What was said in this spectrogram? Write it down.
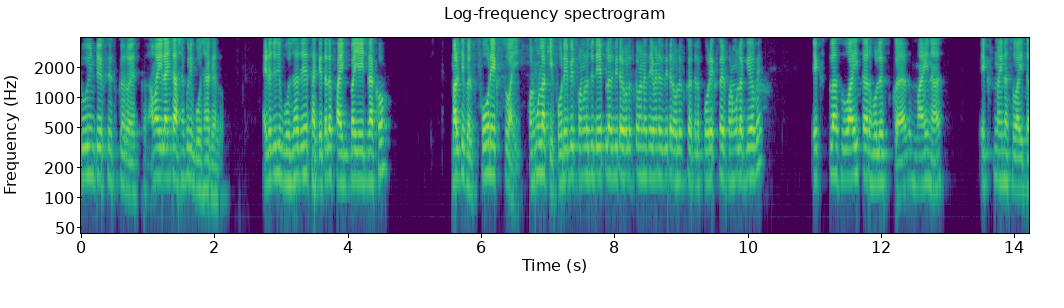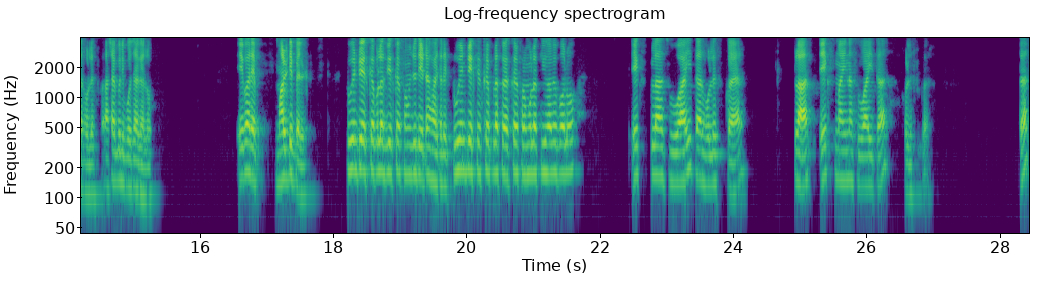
Two into x square y square আমার এই লাইনটা আশা করি বোঝা গেল। এটা যদি বোঝা যেয়ে থাকে, তাহলে ফাইভ বাই এইট রাখো। Multiple four x y formula কি? ফোর এবির ফর্মুলা যদি এ প্লাস বিটার whole square minus a minus বিটার হোল স্কোয়ার তাহলে ফোর এক্স ওয়াই ফর্মুলা কি হবে? এক্স প্লাস ওয়াই তার whole square minus x minus y তার হোল স্কোয়ার আশা করি বোঝা গেল। এবারে multiple two into x plus b square formula যদি এটা হয়, তাহলে two into x square plus y square formula কি হবে বলো? এক্স প্লাস ওয়াই তার whole square plus x minus y তার হোল স্কোয়ার তার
